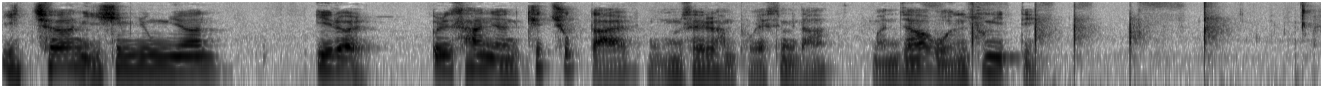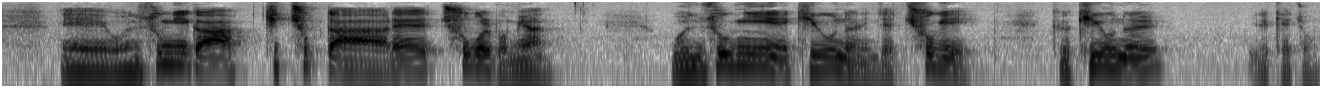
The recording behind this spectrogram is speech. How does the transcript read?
2026년 1월 을사년 기축달 운세를 한번 보겠습니다. 먼저 원숭이띠. 예, 원숭이가 기축달의 축을 보면 원숭이의 기운을 이제 축이 그 기운을 이렇게 좀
